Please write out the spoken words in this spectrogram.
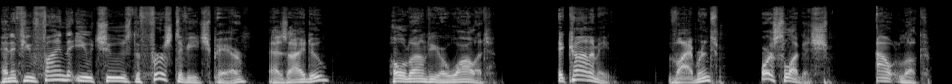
And if you find that you choose the first of each pair, as I do, hold on to your wallet. Economy vibrant or sluggish. Outlook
